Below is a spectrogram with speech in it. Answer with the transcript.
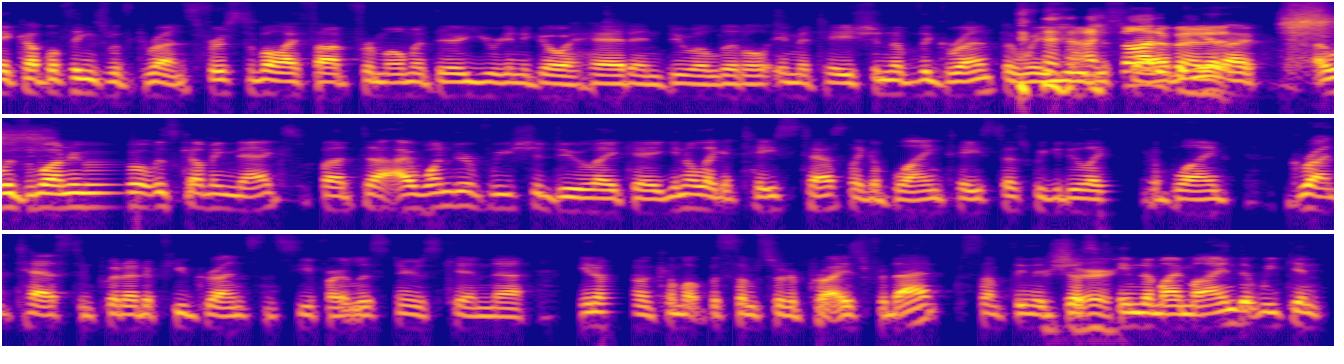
Hey, a couple things with grunts. First of all, I thought for a moment there you were going to go ahead and do a little imitation of the grunt, the way you were describing it. it. I, I was wondering what was coming next, but uh, I wonder if we should do like a, you know, like a taste test, like a blind taste test. We could do like a blind grunt test and put out a few grunts and see if our listeners can, uh, you know, come up with some sort of prize for that. Something that for just sure. came to my mind that we can.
